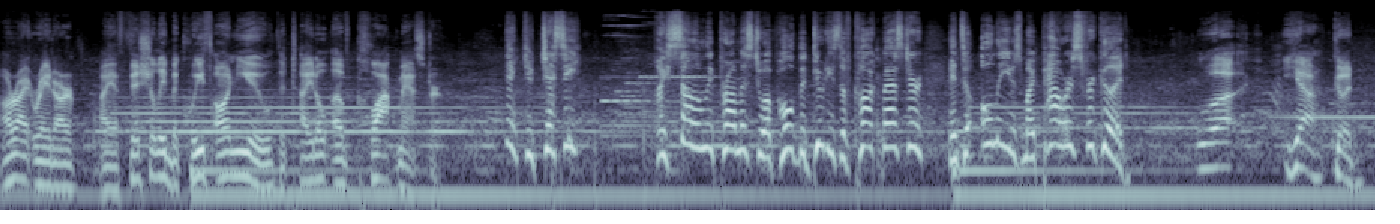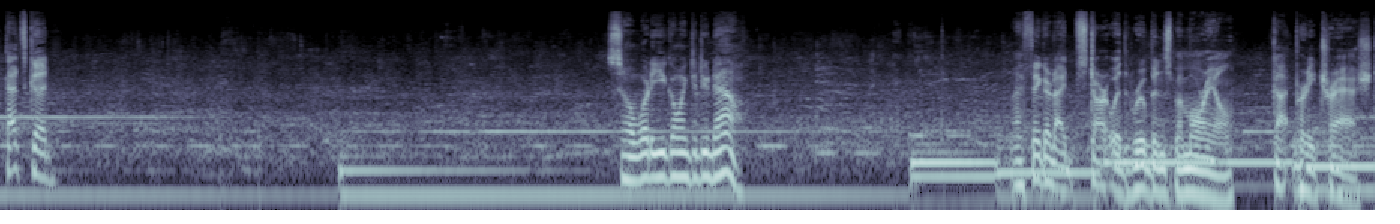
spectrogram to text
All right, Radar. I officially bequeath on you the title of Clockmaster. Thank you, Jesse. I solemnly promise to uphold the duties of Clockmaster and to only use my powers for good. Well, yeah, good. That's good. So what are you going to do now? I figured I'd start with Reuben's memorial. Got pretty trashed.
